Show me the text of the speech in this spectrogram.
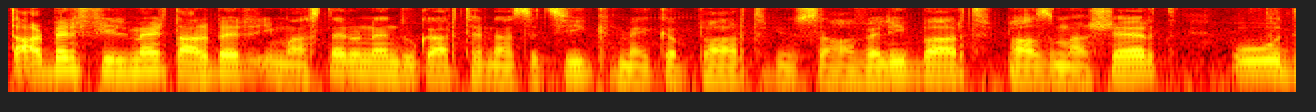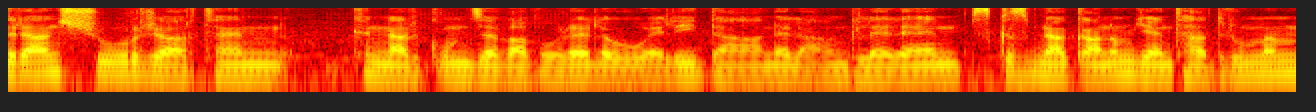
տարբեր ֆիլմեր տարբեր իմաստներ ունեն, դուք արդեն ասացիք, մեկը բարդ, մյուսը ավելի բարդ, բազմաշերտ ու դրանց շուրջ արդեն քննարկում ձևավորելը ու էլի դա անել անգլերեն սկզբնականում ենթադրում եմ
